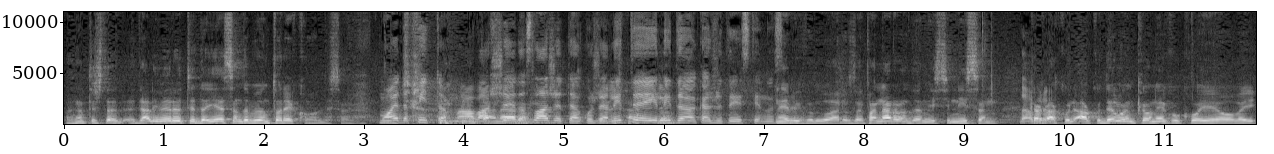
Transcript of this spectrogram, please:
Pa znate šta, da li verujete da jesam da bi vam to rekao ovde sada? Moje da pitam, a Pa vaše je da slažete ako želite ili da kažete istinu. Ne bih odgovarao za... Pa naravno da mislim nisam... Kako, ako, ako delujem kao neko ko je ovaj,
